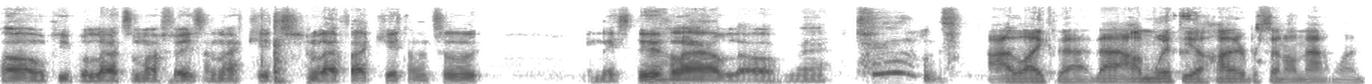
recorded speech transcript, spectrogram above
oh, people lie to my face and I catch like if I catch them to it and they still lie, I'm like, oh man. I like that. That I'm with you 100% on that one.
